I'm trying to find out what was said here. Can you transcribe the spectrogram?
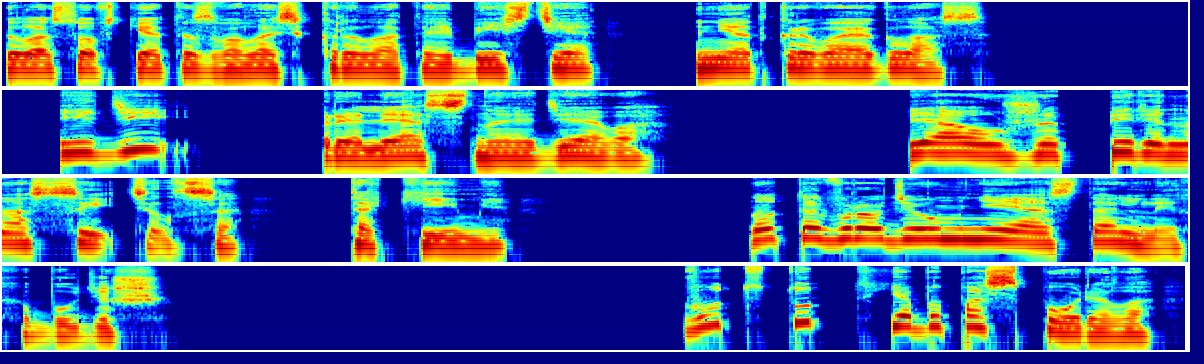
философски отозвалась крылатая бестия, не открывая глаз. Иди, прелестная дева. Я уже перенасытился такими. Но ты вроде умнее остальных будешь. Вот тут я бы поспорила —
